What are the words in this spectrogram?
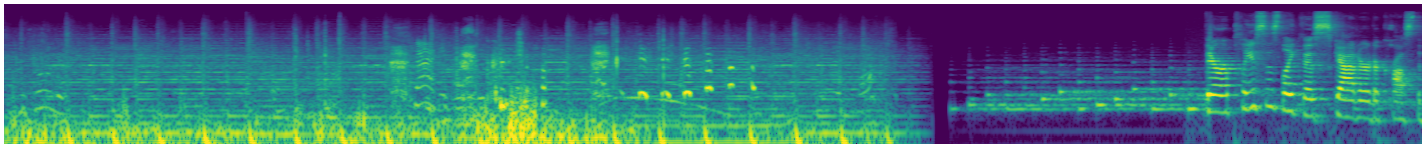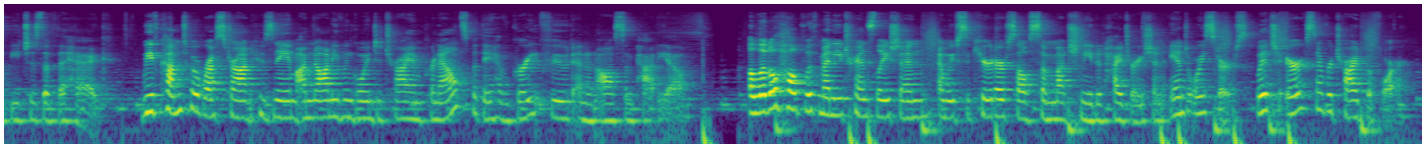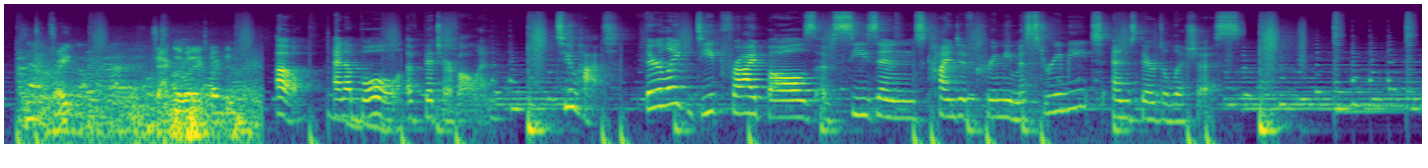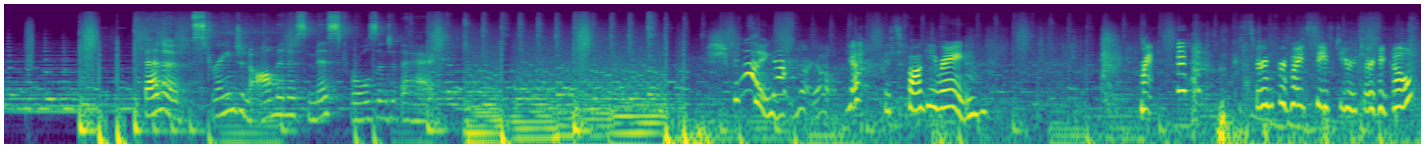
There are places like this scattered across the beaches of The Hague. We've come to a restaurant whose name I'm not even going to try and pronounce, but they have great food and an awesome patio. A little help with menu translation, and we've secured ourselves some much needed hydration and oysters, which Eric's never tried before. Right? Exactly what I expected. Oh, and a bowl of bitterballen. Too hot. They're like deep fried balls of seasoned, kind of creamy mystery meat, and they're delicious. Then a strange and ominous mist rolls into the Hague. Schwitzing. Yeah, it's foggy rain. Concern for my safety returning home.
